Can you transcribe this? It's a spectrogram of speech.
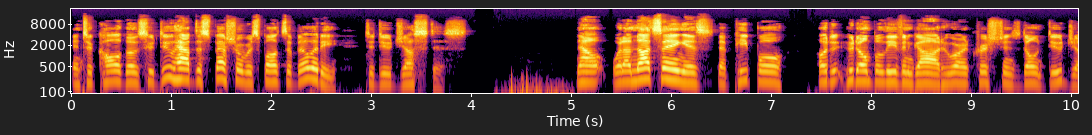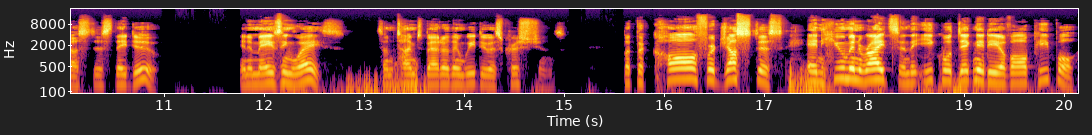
and to call those who do have the special responsibility to do justice. Now, what I'm not saying is that people who don't believe in God, who aren't Christians, don't do justice. They do in amazing ways, sometimes better than we do as Christians. But the call for justice and human rights and the equal dignity of all people,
